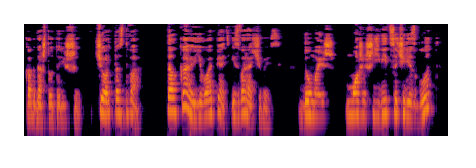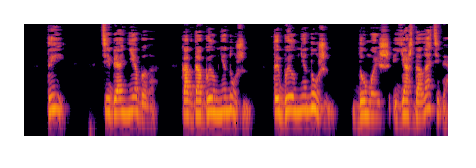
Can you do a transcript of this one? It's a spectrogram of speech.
когда что-то решил. Черта с два. Толкаю его опять, изворачиваясь. Думаешь, можешь явиться через год? Ты? Тебя не было, когда был мне нужен. Ты был мне нужен. Думаешь, я ждала тебя?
